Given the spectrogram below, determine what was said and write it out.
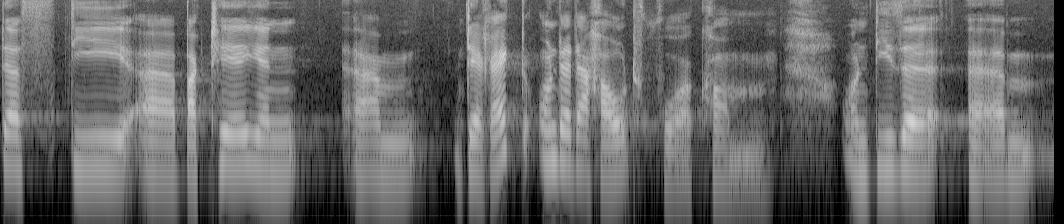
dass die äh, Bakterien ähm, direkt unter der Haut vorkommen. Und diese ähm,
